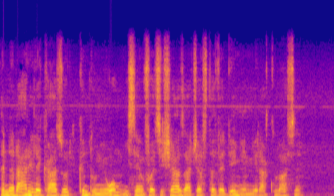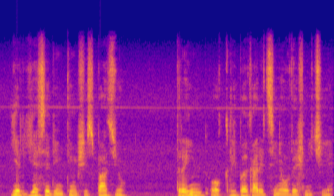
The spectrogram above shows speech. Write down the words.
În rarele cazuri, când unui om îi se înfățișează această vedenie miraculoasă, el iese din timp și spațiu, trăind o clipă care ține o veșnicie.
